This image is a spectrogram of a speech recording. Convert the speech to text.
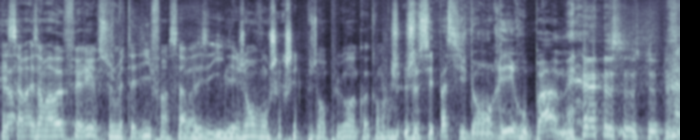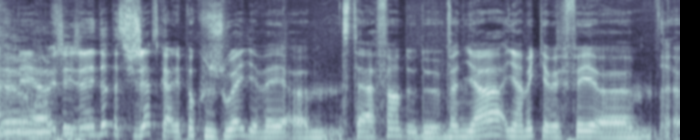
et ça m'a- ça m'a fait rire parce que je m'étais dit enfin ça va les gens vont chercher de plus en plus loin quoi quand même. Je, je sais pas si je dois en rire ou pas, mais. Ah, mais j'ai j'ai une anecdote à ce sujet parce qu'à l'époque où je jouais, il y avait. euh, C'était à la fin de, de Vania. Il y a un mec qui avait fait. Euh, euh,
